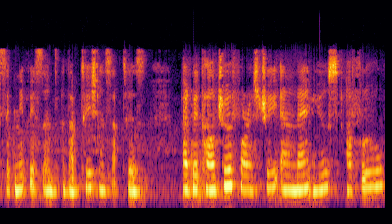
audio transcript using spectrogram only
significant adaptation sectors. Agriculture, forestry, and land use full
